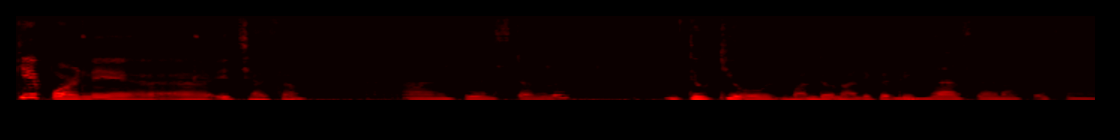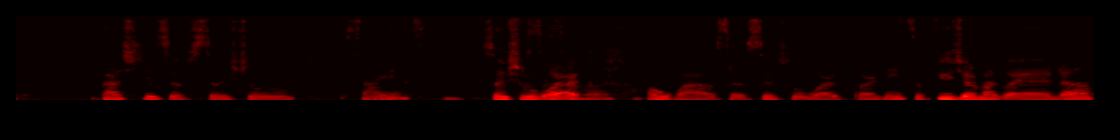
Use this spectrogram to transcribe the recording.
के पढ्ने इच्छा छ? त्यो के हो भन्दैन अलिकति? Bachelors of social science? Social work? औ भा सोसियल वर्क oh, गर्ने। सो फ्युचरमा गएर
